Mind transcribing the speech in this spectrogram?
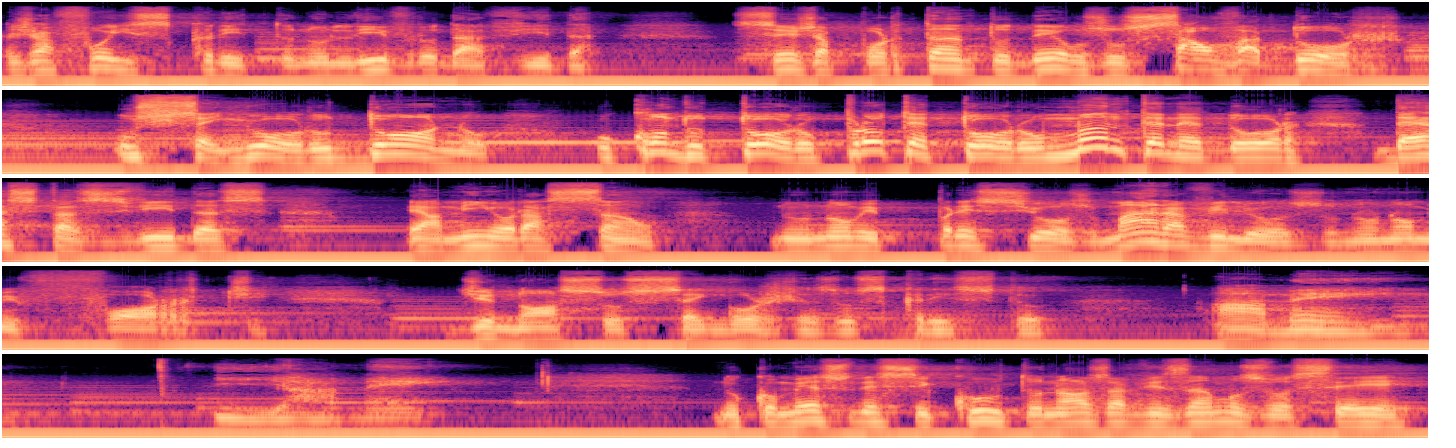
já foi escrito no livro da vida. Seja, portanto, Deus o Salvador, o Senhor, o dono, o condutor, o protetor, o mantenedor destas vidas. É a minha oração, no nome precioso, maravilhoso, no nome forte de nosso Senhor Jesus Cristo. Amém e amém. No começo desse culto, nós avisamos você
